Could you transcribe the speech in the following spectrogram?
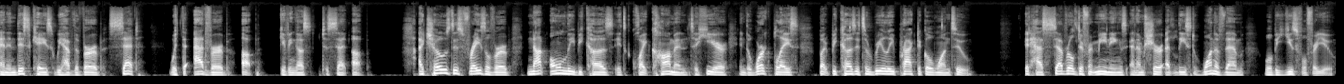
And in this case, we have the verb set with the adverb up, giving us to set up. I chose this phrasal verb not only because it's quite common to hear in the workplace, but because it's a really practical one too. It has several different meanings, and I'm sure at least one of them will be useful for you.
